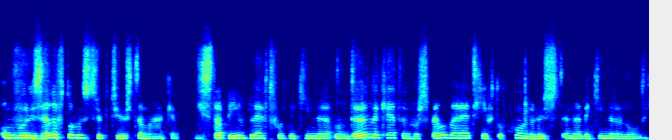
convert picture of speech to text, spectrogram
om voor jezelf toch een structuur te maken die stabiel blijft voor de kinderen. Want duidelijkheid en voorspelbaarheid geeft ook gewoon rust en dat hebben kinderen nodig.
